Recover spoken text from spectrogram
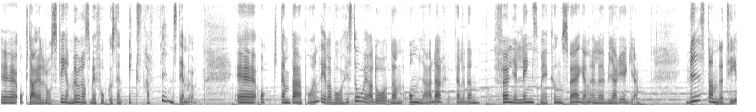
Eh, och där är det då stenmuren som är fokus, en extra fin stenmur. Eh, och den bär på en del av vår historia då den omgärdar, eller den följer längs med Kungsvägen eller Via Regia. Vi stannade till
